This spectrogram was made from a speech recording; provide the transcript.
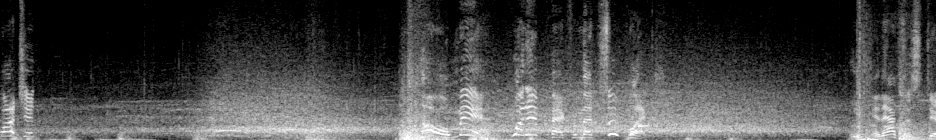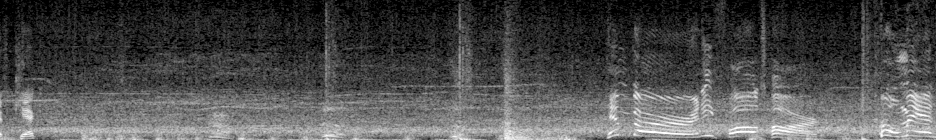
Watch it. Oh, man. What impact from that suplex. That's a stiff kick. Timber, and he falls hard. Oh, man.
